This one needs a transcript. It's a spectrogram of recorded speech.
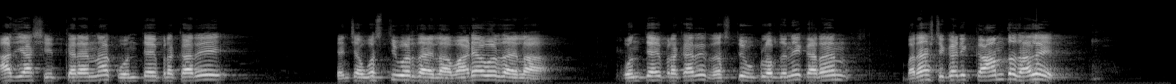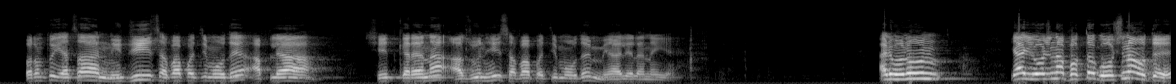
आज या शेतकऱ्यांना कोणत्याही प्रकारे त्यांच्या वस्तीवर जायला वाड्यावर जायला कोणत्याही प्रकारे रस्ते उपलब्ध नाही कारण बऱ्याच ठिकाणी काम तर झाले परंतु याचा निधी सभापती महोदय आपल्या शेतकऱ्यांना अजूनही सभापती महोदय मिळालेला नाही आहे आणि म्हणून या योजना फक्त घोषणा होते.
